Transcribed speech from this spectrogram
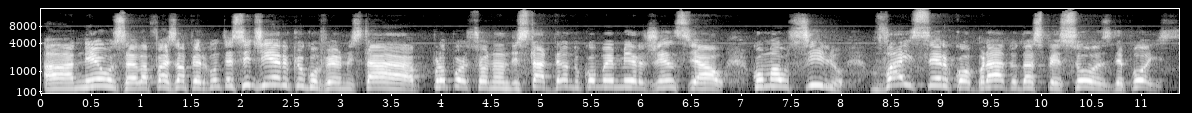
A Neuza, ela faz uma pergunta: esse dinheiro que o governo está proporcionando, está dando como emergencial, como auxílio, vai ser cobrado das pessoas depois?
